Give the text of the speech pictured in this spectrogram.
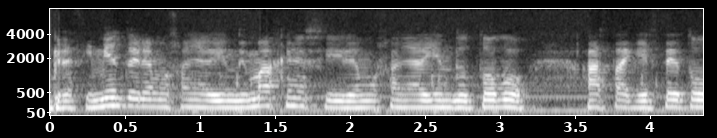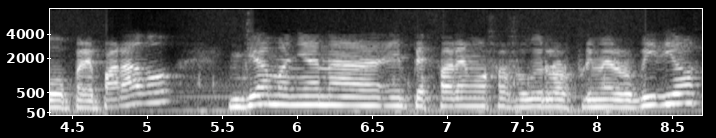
crecimiento, iremos añadiendo imágenes, iremos añadiendo todo hasta que esté todo preparado. Ya mañana empezaremos a subir los primeros vídeos.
